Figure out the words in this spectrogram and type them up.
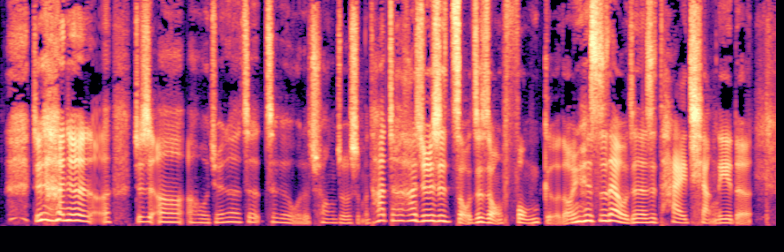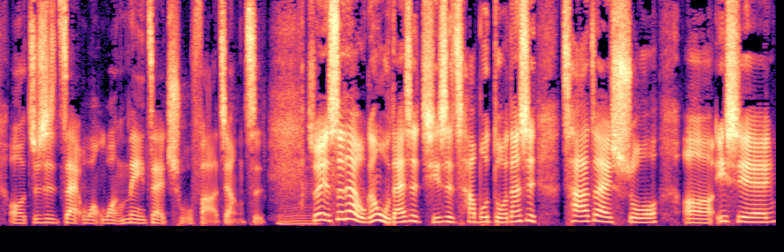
就是他就是呃就是呃呃，我觉得这这个我的创作什么，他他他就是走这种风格的，因为四代五真的是太强烈的哦，就是在往往内在出发这样子，所以四代五跟五代是其实差不多，但是差在说呃一些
